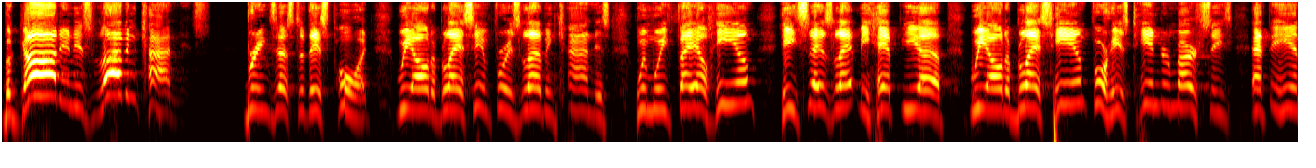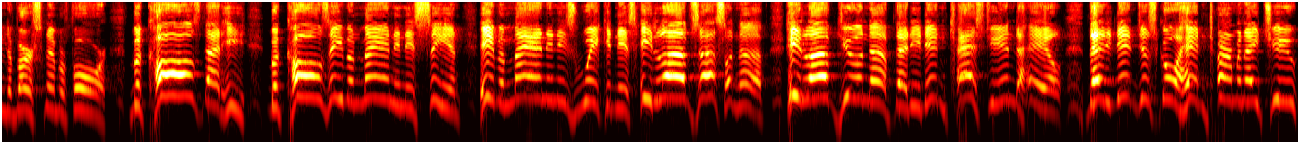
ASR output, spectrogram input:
But God, in His loving kindness, brings us to this point. We ought to bless Him for His loving kindness. When we fail Him, He says, Let me help you up. We ought to bless Him for His tender mercies at the end of verse number four. Because that He, because even man in his sin, even man in his wickedness, He loves us enough. He loved you enough that He didn't cast you into hell, that He didn't just go ahead and terminate you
